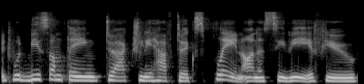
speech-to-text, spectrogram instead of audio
it would be something to actually have to explain on a CV if you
